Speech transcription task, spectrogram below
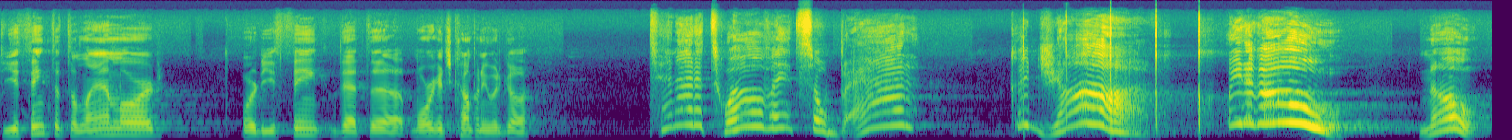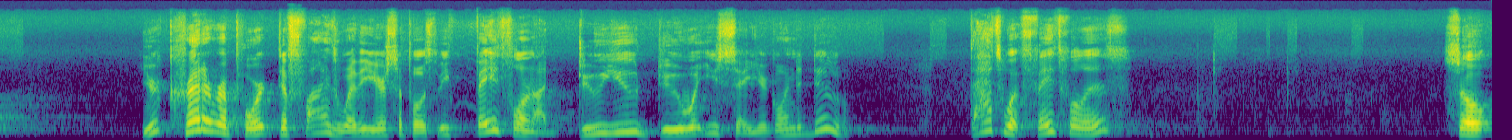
do you think that the landlord or do you think that the mortgage company would go, 10 out of 12 ain't so bad? Good job. Way to go. No. Your credit report defines whether you're supposed to be faithful or not. Do you do what you say you're going to do? That's what faithful is. So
